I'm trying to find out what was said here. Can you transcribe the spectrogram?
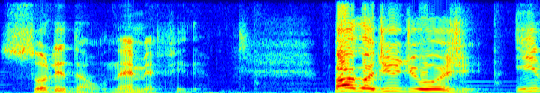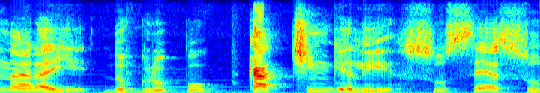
Solidão, né, minha filha? Pagodinho de hoje, Inaraí do grupo Catinguele, sucesso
